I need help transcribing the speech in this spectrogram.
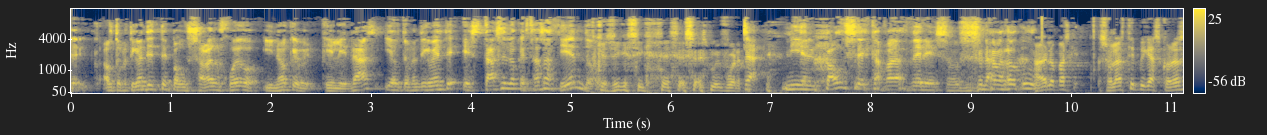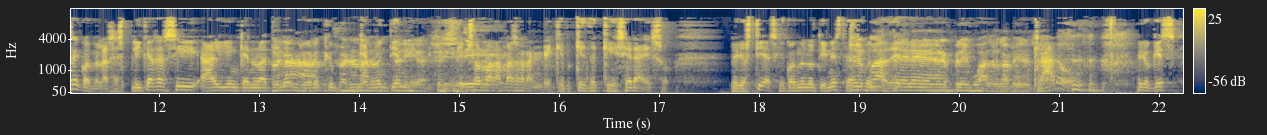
que automáticamente te pausaba el juego y no, que, que le das y automáticamente estás en lo que estás haciendo. que sí, que sí, que es, es muy O fuerte. sea, ni el pause es capaz de hacer eso. Es una A locura. ver, lo que pasa es que son las típicas cosas que cuando las explicas así a alguien que no la tiene, Suena- yo creo que, no lo entiende. sí, sí. De hecho, nada más grande. ¿Qué, qué, qué será eso? Pero hostia, es que cuando lo tienes te das Se puede cuenta hacer de... en el Play 4 también. ¿sabes? Claro, pero que es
